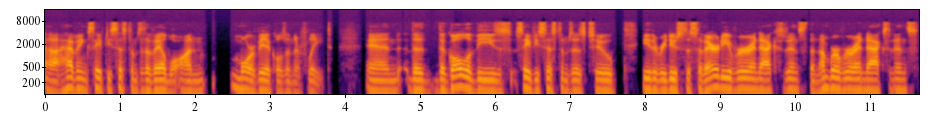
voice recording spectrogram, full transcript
uh, having safety systems available on more vehicles in their fleet. And the the goal of these safety systems is to either reduce the severity of rear end accidents, the number of rear end accidents,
